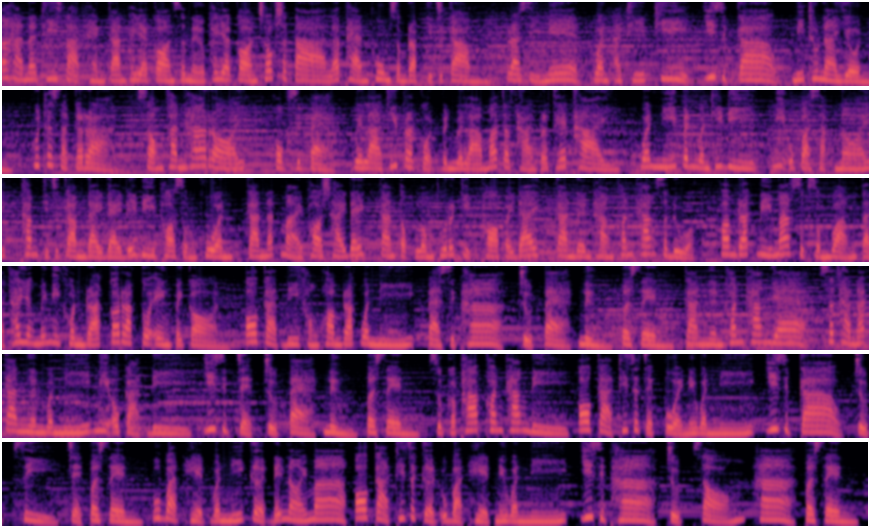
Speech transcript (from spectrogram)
มหานาทีศาสตร์แห่งการพยากรณ์เสนอพยากรณ์โชคชะตา และแผนภูมิสำหรับกิจกรรม ราศีเมษวันอาทิตย์ที่ 29 มิถุนายน พุทธศักราช 2568 เวลาที่ปรากฏเป็นเวลามาตรฐานประเทศไทย วันนี้เป็นวันที่ดี มีอุปสรรคน้อย ทำกิจกรรมใด ๆ ได้ดีพอสมควร การนัดหมายพอใช้ได้ การตกลงธุรกิจพอไปได้ การเดินทางค่อนข้างสะดวก ความรักดีมากสุขสมหวัง แต่ถ้ายังไม่มีคนรักก็รักตัวเองไปก่อน โอกาสดีของความรักวันนี้ 85.81%การเงินค่อนข้างแย่ สถานการเงินวันนี้มีโอกาสดี 27.81%สุขภาพค่อนข้างดี โอกาสที่จะเจ็บป่วยในวันนี้ 29.47%อุบัติเหตุวันนี้เกิดได้น้อยมาก โอกาสที่จะเกิดอุบัติเหตุในวันนี้ 25.25%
